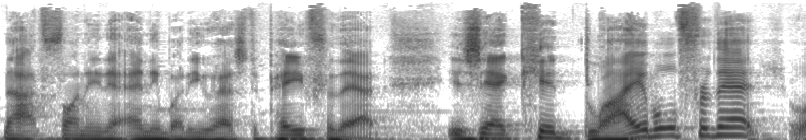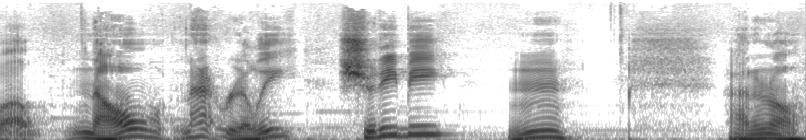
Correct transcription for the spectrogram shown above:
not funny to anybody who has to pay for that. Is that kid liable for that? Well, no, not really. Should he be? Hmm. I don't know.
